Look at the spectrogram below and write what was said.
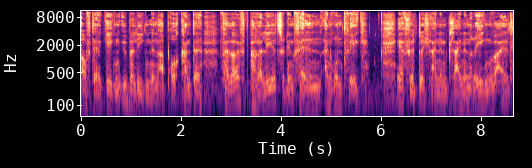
Auf der gegenüberliegenden Abbruchkante verläuft parallel zu den Fällen ein Rundweg. Er führt durch einen kleinen Regenwald,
